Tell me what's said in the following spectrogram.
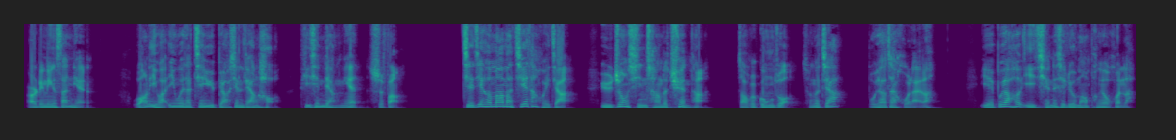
二零零三年，王丽华因为在监狱表现良好，提前两年释放。姐姐和妈妈接他回家，语重心长的劝他找个工作，成个家，不要再胡来了，也不要和以前那些流氓朋友混了。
